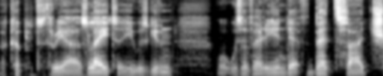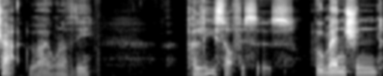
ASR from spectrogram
a couple to three hours later, he was given what was a very in-depth bedside chat by one of the police officers who mentioned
